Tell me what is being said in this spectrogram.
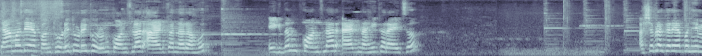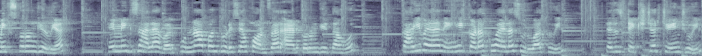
त्यामध्ये आपण थोडे थोडे करून कॉर्नफ्लॉर ॲड करणार आहोत. एकदम कॉर्नफ्लॉर ॲड नाही करायचं. अशा प्रकारे आपण हे मिक्स करून घेऊयात. हे मिक्स झाल्यावर पुन्हा आपण थोडेसे कॉर्नफ्लॉर ॲड करून घेत आहोत. काही वेळाने हे कडक व्हायला सुरुवात होईल. त्याचं टेक्स्चर चेंज होईल.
